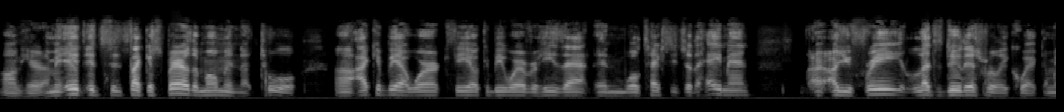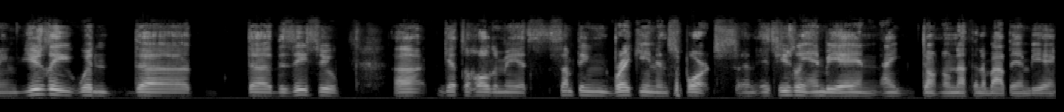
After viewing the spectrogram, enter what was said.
on here. I mean, it, it's it's like a spare of the moment tool. Uh, I could be at work, Theo could be wherever he's at, and we'll text each other, "Hey, man, are, are you free? Let's do this really quick." I mean, usually when the the the Zissou uh, gets a hold of me, it's something breaking in sports, and it's usually NBA, and I don't know nothing about the NBA.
